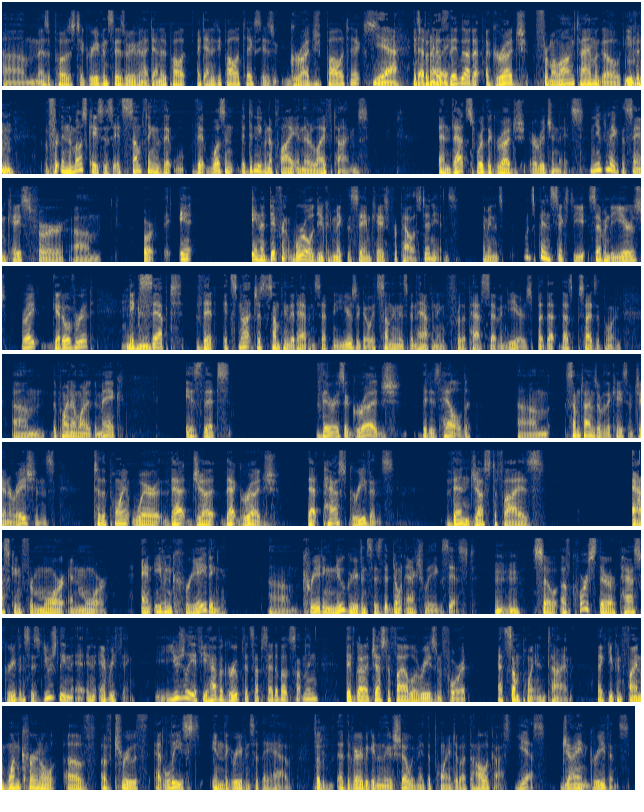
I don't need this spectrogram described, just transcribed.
um, as opposed to grievances or even identity poli- identity politics is grudge politics. Yeah, it's definitely. because they've got a, a, grudge from a long time ago. Even mm-hmm. for, in the most cases, it's something that that wasn't that didn't even apply in their lifetimes, and that's where the grudge originates. And you can make the same case for, um, or in, in a different world, you could make the same case for Palestinians. I mean, it's it's been 60, 70 years, right? Get over it. Mm-hmm. Except that it's not just something that happened 70 years ago. It's something that's been happening for the past seven years. But that, that's besides the point. Um, the point I wanted to make is that there is a grudge that is held, um, sometimes over the case of generations, to the point where that ju- that grudge, that past grievance, then justifies asking for more and more, and even creating um, creating new grievances that don't actually exist. Mm-hmm. So, of course, there are past grievances, usually in, in, everything. Usually, if you have a group that's upset about something, they've got a justifiable reason for it at some point in time. Like you can find one kernel of, of truth at least in the grievance that they have. So the, at the very beginning of the show, we made the point about the Holocaust. Yes, giant grievance.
